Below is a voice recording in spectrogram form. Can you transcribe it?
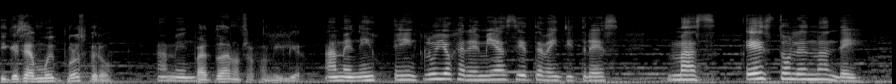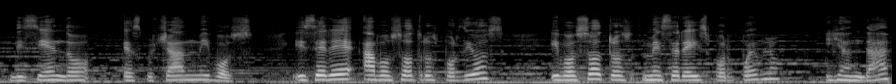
y que sea muy próspero Amén. para toda nuestra familia. Amén. In- Incluyo Jeremías 7:23. Mas esto les mandé, diciendo, escuchad mi voz, y seré a vosotros por Dios, y vosotros me seréis por pueblo, y andad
